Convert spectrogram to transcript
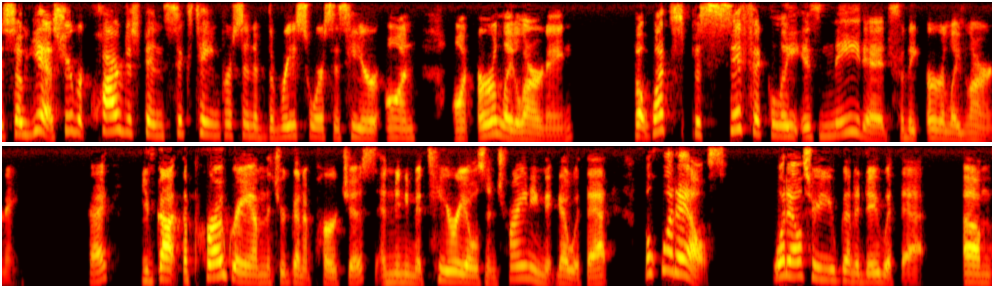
so, yes, you're required to spend 16% of the resources here on, on early learning, but what specifically is needed for the early learning? Okay. You've got the program that you're going to purchase and many materials and training that go with that. But what else? What else are you going to do with that um,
